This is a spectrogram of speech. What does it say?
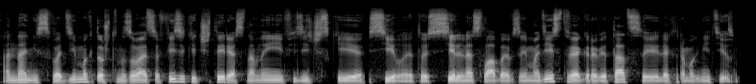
она не сводима к тому, что называется в физике четыре основные физические силы. То есть сильное, слабое взаимодействие, гравитация и электромагнетизм.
